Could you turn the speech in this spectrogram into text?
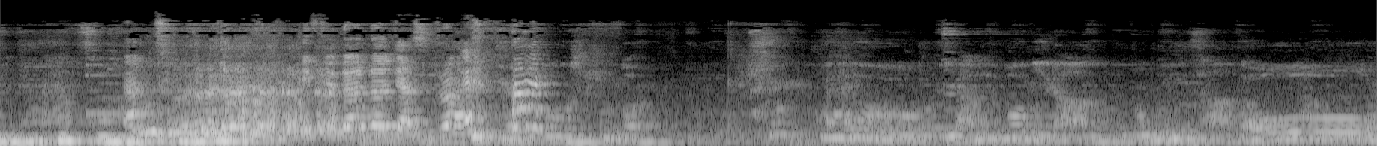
If you don't know, just draw it. 해보고 싶은 거 축구, 양봉이랑 농사 오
